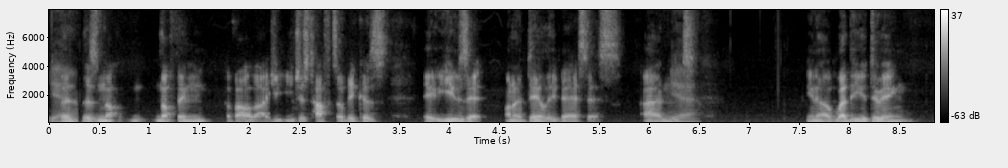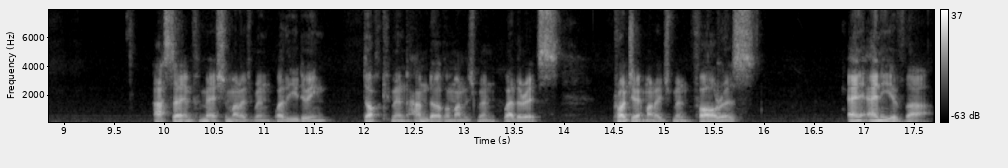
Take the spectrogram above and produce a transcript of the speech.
Yeah. There, there's not nothing about that. You, you, just have to because it, use it on a daily basis. And yeah. you know, whether you're doing asset information management, whether you're doing document handover management, whether it's project management for us, any of that,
